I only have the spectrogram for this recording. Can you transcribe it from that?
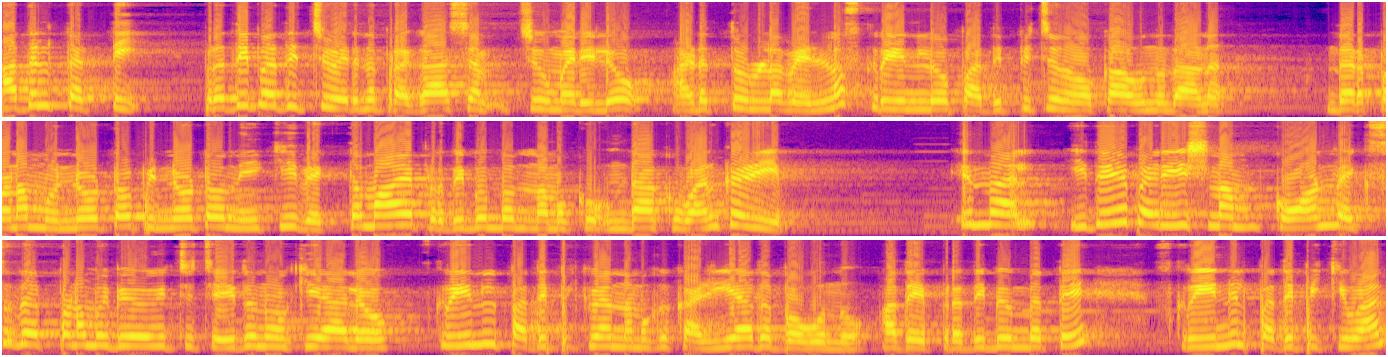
അതിൽ തട്ടി പ്രതിപതിച്ചു വരുന്ന പ്രകാശം ചുമരിലോ അടുത്തുള്ള വെള്ള സ്ക്രീനിലോ പതിപ്പിച്ചു നോക്കാവുന്നതാണ്. ദർപ്പണം മുന്നോട്ടോ പിന്നോട്ടോ നീക്കി വ്യക്തമായ പ്രതിബിംബം നമുക്ക് ഉണ്ടാക്കുവാൻ കഴിയും. എന്നാൽ ഇതേ പരീക്ഷണം കോൺവെക്സ് ദർപ്പണം ഉപയോഗിച്ച് ചെയ്തു നോക്കിയാലോ സ്ക്രീനിൽ പതിപ്പിക്കുവാൻ നമുക്ക് കഴിയാതെ പോകുന്നു. അതെ പ്രതിബിംബത്തെ സ്ക്രീനിൽ പതിപ്പിക്കുവാൻ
